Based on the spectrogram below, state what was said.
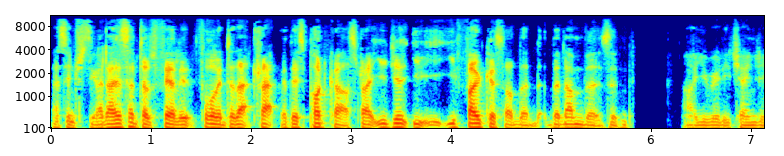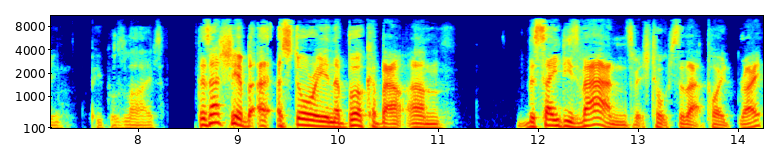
that's interesting. I sometimes feel it fall into that trap with this podcast, right? You just you, you focus on the the numbers and are you really changing people's lives? There's actually a, a story in the book about um, Mercedes vans, which talks to that point, right?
